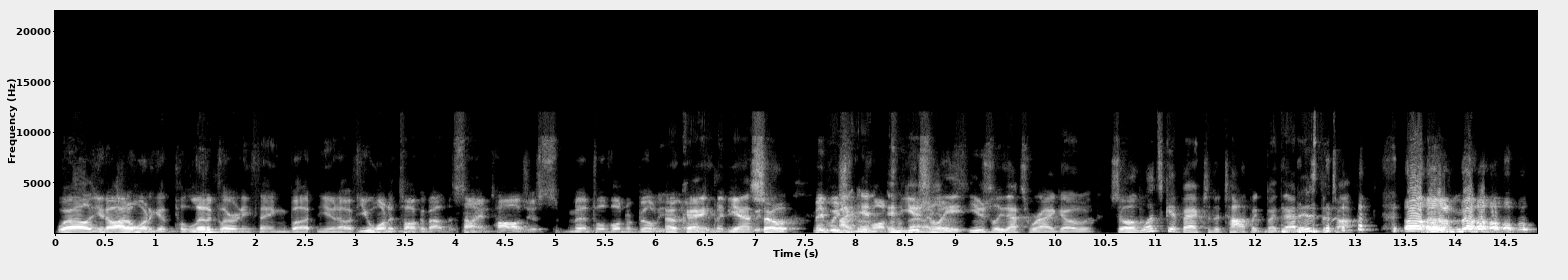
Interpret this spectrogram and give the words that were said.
well, you know, I don't want to get political or anything, but you know, if you want to talk about the Scientologists' mental vulnerability, you know, Okay. maybe yeah. we- So maybe we should I, move and, on. and from that, usually guess. usually that's where I go. So let's get back to the topic, but that is the topic. oh Um, no.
